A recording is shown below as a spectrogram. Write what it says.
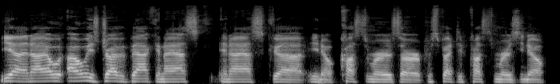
Yeah and i, I always drive it back and i ask and i ask uh, you know customers or prospective customers you know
